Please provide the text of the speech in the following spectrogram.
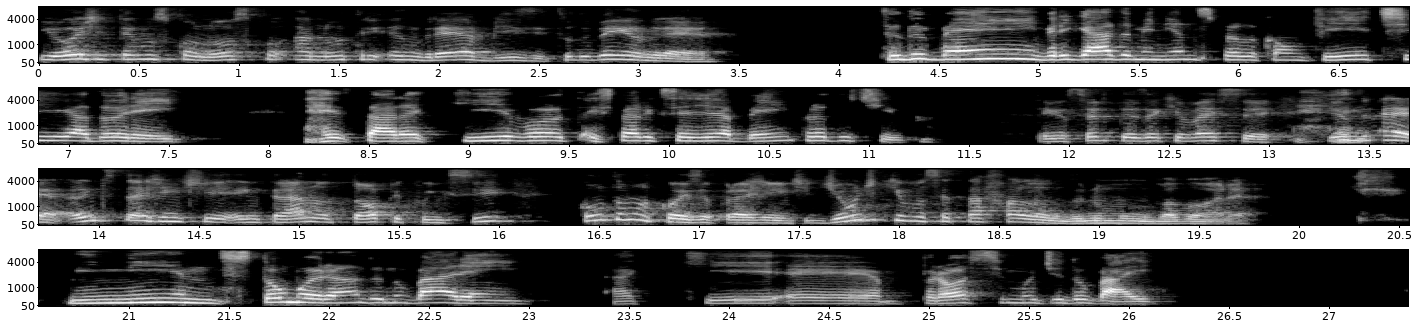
E hoje temos conosco a Nutri Andréa Bise. Tudo bem, Andréa? Tudo bem, obrigada meninos pelo convite, adorei estar aqui, Vou, espero que seja bem produtivo. Tenho certeza que vai ser. E Andréa, antes da gente entrar no tópico em si, conta uma coisa pra gente, de onde que você está falando no mundo agora? Menino, estou morando no Bahrein, aqui é próximo de Dubai.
